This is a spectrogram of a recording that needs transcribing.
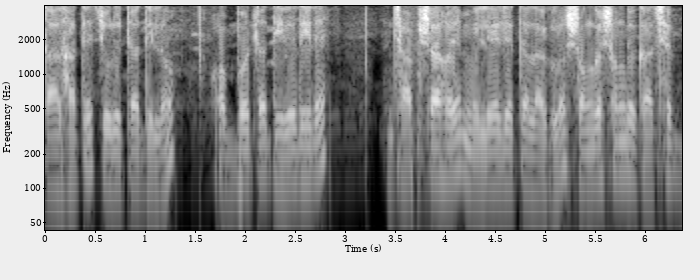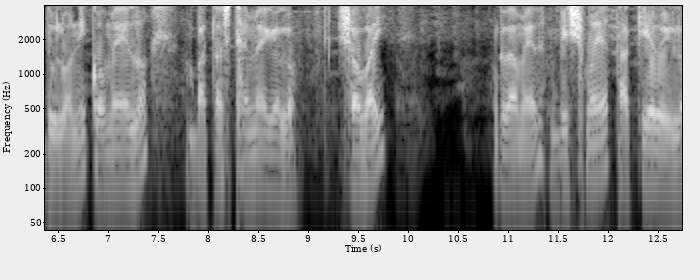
তার হাতে চুরিটা দিল। অব্যয়টা ধীরে ধীরে ঝাপসা হয়ে মিলিয়ে যেতে লাগল। সঙ্গে সঙ্গে গাছের দুলনি কমে এলো, বাতাস থেমে গেল। সবাই গ্রামের বিস্ময়ে তাকিয়ে রইল।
